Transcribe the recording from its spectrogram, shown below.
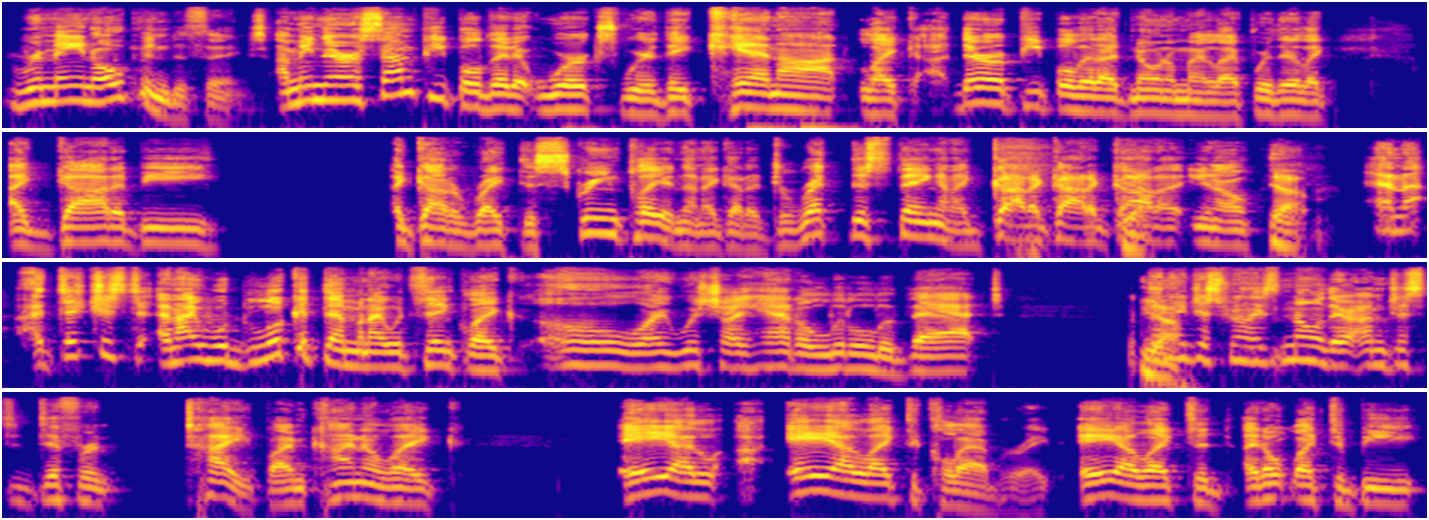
remain open to things. I mean, there are some people that it works where they cannot. Like, there are people that I've known in my life where they're like, I gotta be. I gotta write this screenplay, and then I gotta direct this thing, and I gotta, gotta, gotta, you know Yeah, and I, I just and I would look at them and I would think like, oh, I wish I had a little of that. But then Yeah. I just realized, no, there I'm just a different type. I'm kind of like, a I a I like to collaborate. A I like to I don't like to be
